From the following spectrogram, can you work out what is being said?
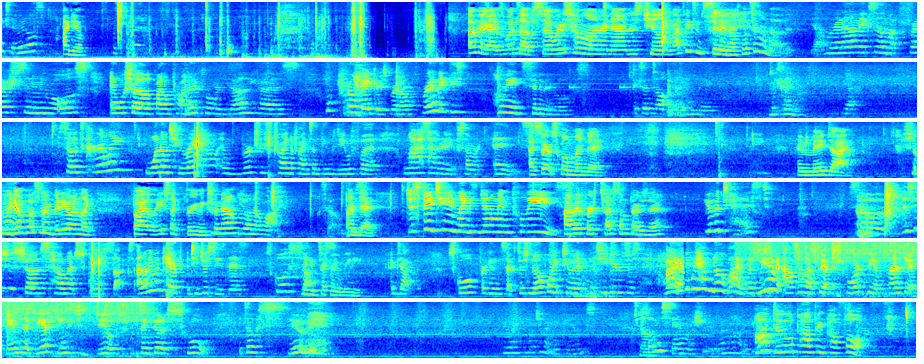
make cinnamon rolls? I do. Let's do it. Okay guys, what's up? So we're just home alone right now, just chilling. We're about to make some cinnamon rolls. Let's turn on the oven. Yeah, we're gonna make some fresh cinnamon rolls and we'll show you all the final product when we're done because we're pro bakers, bro. We're gonna make these homemade cinnamon rolls. Except not really homemade. Okay. Yeah. So it's currently 102 right now and we're just trying to find something to do before the last Saturday of summer ends. I start school Monday. I may die. So if we don't post another video in like, by at least like three weeks from now, You'll know why. So I'm just- dead. Just stay tuned, ladies and gentlemen, please. I have my first test on Thursday. You have a test? So Uh-huh. this is just shows how much school sucks. I don't even care if a teacher sees this. School sucks. Can my weenie. Exactly. School freaking sucks. There's no point to it. The teachers just. I know. think we have no life. Like we have an outside life. We have sports. We have friends. We have family. Like we have things to do besides go to school. It's so stupid. You're like, What you got in your pants? So I'm a sandwich. I don't know how to get Part two, part three, part four.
